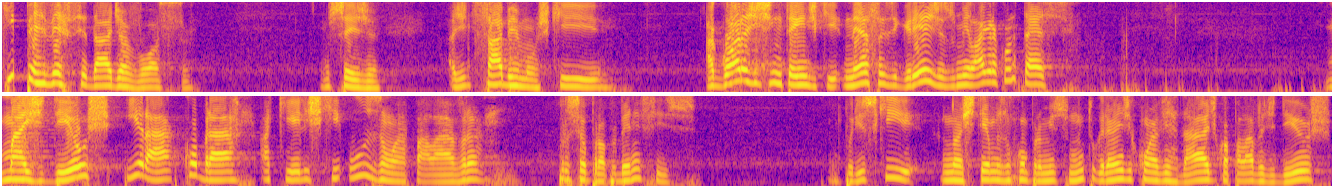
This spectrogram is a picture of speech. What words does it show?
Que perversidade a vossa. Ou seja, a gente sabe, irmãos, que agora a gente entende que nessas igrejas o milagre acontece. Mas Deus irá cobrar aqueles que usam a palavra para o seu próprio benefício. Por isso que nós temos um compromisso muito grande com a verdade, com a palavra de Deus,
